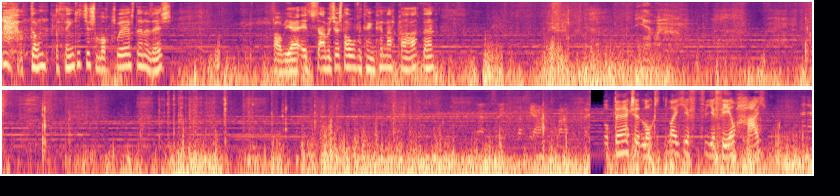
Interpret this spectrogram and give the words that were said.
I don't, I think it just looks worse than it is. Oh yeah, it's, I was just overthinking that part then. Up there 'cause it looks like you, you feel high. I know,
